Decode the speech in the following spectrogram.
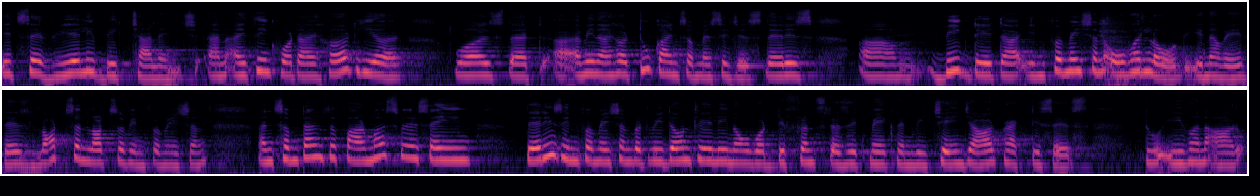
it's a really big challenge. And I think what I heard here was that, uh, I mean, I heard two kinds of messages. There is um, big data information overload in a way. There's lots and lots of information. And sometimes the farmers were saying, there is information, but we don't really know what difference does it make when we change our practices to even our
